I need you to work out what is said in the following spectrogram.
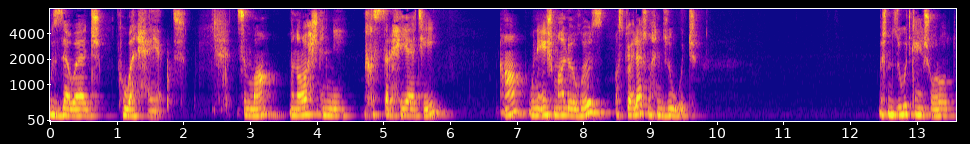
والزواج هو الحياة. تسمى ما نروحش إني نخسر حياتي. آه ونعيش malheureuse parce que علاش راح نتزوج باش نتزوج كاين شروط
